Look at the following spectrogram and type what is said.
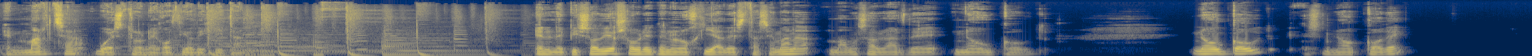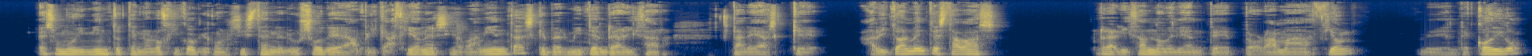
en marcha vuestro negocio digital. En el episodio sobre tecnología de esta semana vamos a hablar de no code. No code no code es un movimiento tecnológico que consiste en el uso de aplicaciones y herramientas que permiten realizar tareas que habitualmente estabas realizando mediante programación, mediante código,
